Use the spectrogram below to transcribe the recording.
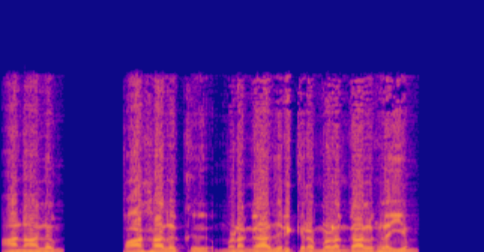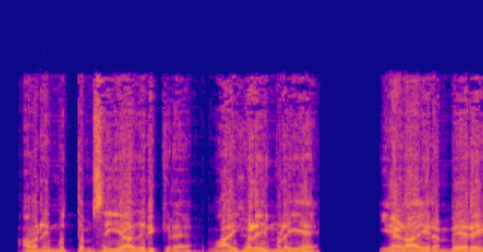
ஆனாலும் பாகாலுக்கு முடங்காதிருக்கிற முழங்கால்களையும் அவனை முத்தம் செய்யாதிருக்கிற வாய்களையும் உடைய ஏழாயிரம் பேரை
